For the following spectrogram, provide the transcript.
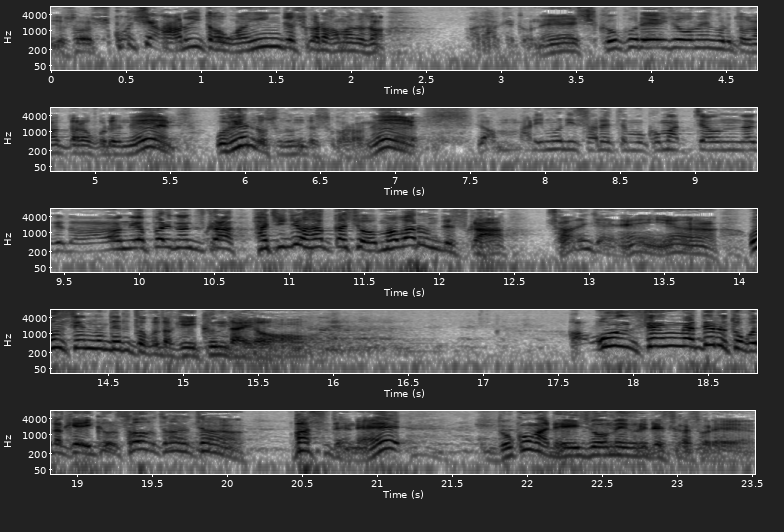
いやそれ少し歩いた方がいいんですから浜田さん。だけどね四国霊場巡りとなったらこれねお遍路するんですからね。あんまり無理されても困っちゃうんだけどあのやっぱりなんですか？88箇所回るんですか？そうじゃないよ。温泉の出るとこだけ行くんだよ。温泉が出るとこだけ行く。そうそうそう。バスでね。どこが霊場巡りですかそれ。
